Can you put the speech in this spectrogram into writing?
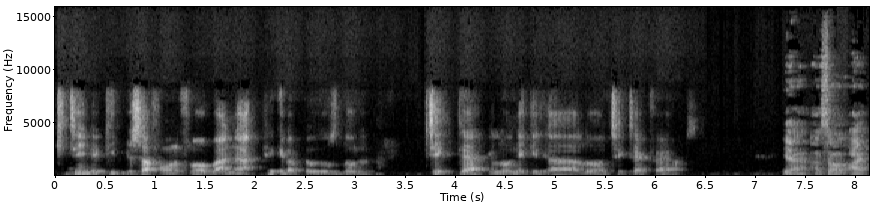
continue to keep yourself on the floor by not picking up those little tic tac, little naked, uh, little tic tac fouls. Yeah. Uh, so I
